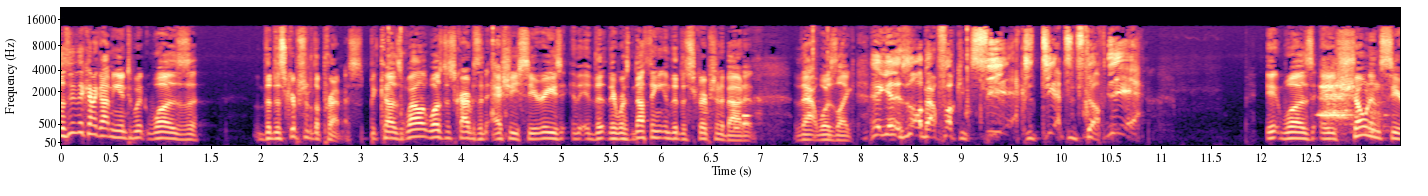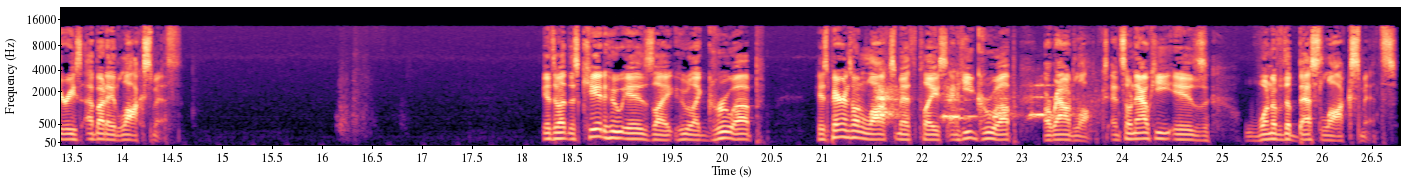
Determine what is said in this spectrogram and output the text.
So the thing that kind of got me into it was the description of the premise because while it was described as an ecchi series, there was nothing in the description about it that was like, "Hey, yeah, this is all about fucking sex and tits and stuff." Yeah. It was a shonen series about a locksmith. It's about this kid who is like who like grew up his parents own a locksmith place and he grew up around locks. And so now he is one of the best locksmiths.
